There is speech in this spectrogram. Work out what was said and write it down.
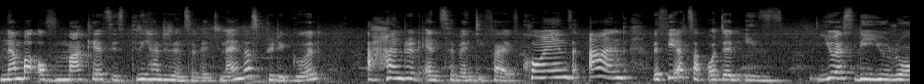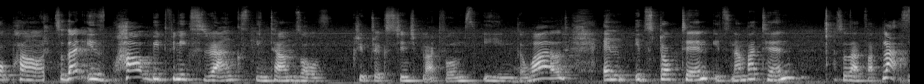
number of markets is 379 that's pretty good 175 coins and the fiat supported is USD, Euro, Pound. So that is how Bitfinex ranks in terms of crypto exchange platforms in the world and it's top 10 it's number 10 so that's a plus.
